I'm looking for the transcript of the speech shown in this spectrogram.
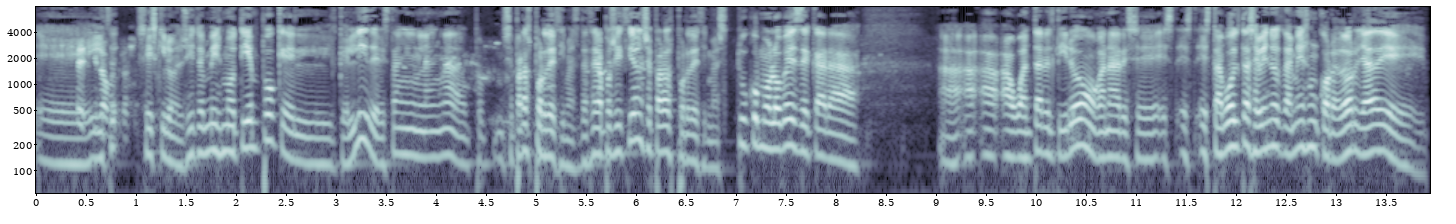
eh, seis, hizo, kilómetros. seis kilómetros. Hizo el mismo tiempo que el, que el líder. Están en la, nada, separados por décimas. tercera posición, separados por décimas. ¿Tú cómo lo ves de cara a, aguantar el tirón o ganar ese, esta vuelta, sabiendo que también es un corredor ya de,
